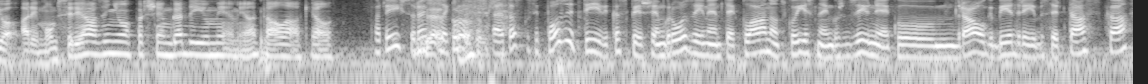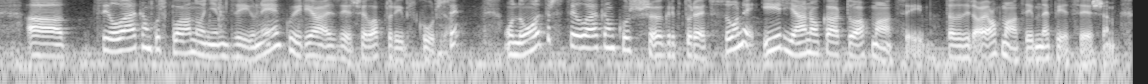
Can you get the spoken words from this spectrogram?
jo arī mums ir jāziņo par šiem gadījumiem, jā, tālāk jau par īsu repliku. Jā, tas, kas ir pozitīvi, kas pie šiem grozījumiem tiek plānots, ko iesnieguši dzīvnieku draugi biedrības, ir tas, ka uh, cilvēkam, kurš plāno ņemt dzīvnieku, ir jāaiziet šie labturības kursi. Jā. Un otrs cilvēkam, kurš eh, grib turēt suni, ir jānokārto apmācība. Tad ir apmācība nepieciešama.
